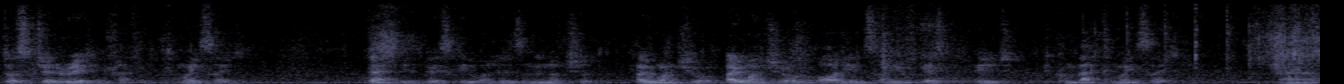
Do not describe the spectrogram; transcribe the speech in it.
thus generating traffic to my site. That is basically what in a nutshell. I want your, I want your audience on your Facebook page to come back to my site. Um,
